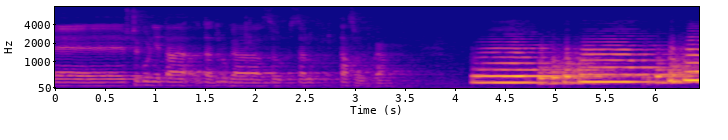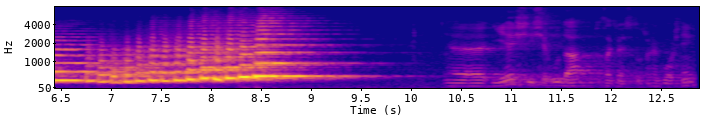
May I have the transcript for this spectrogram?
E, szczególnie ta, ta druga sol, salów, ta solówka. Jeśli się uda, to zagrać to trochę głośniej.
